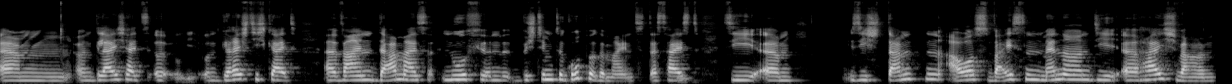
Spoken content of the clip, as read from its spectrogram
ähm, und Gleichheit äh, und Gerechtigkeit äh, waren damals nur für eine bestimmte Gruppe gemeint. Das heißt, sie ähm, sie stammten aus weißen Männern, die äh, reich waren,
